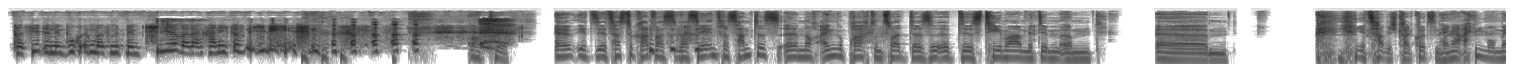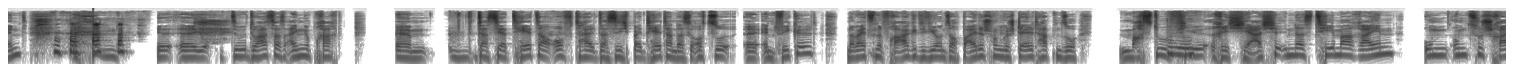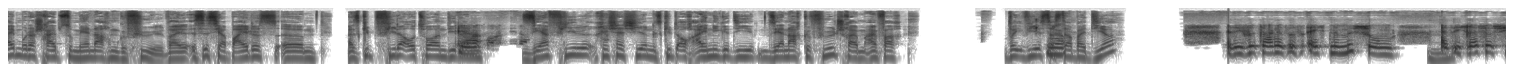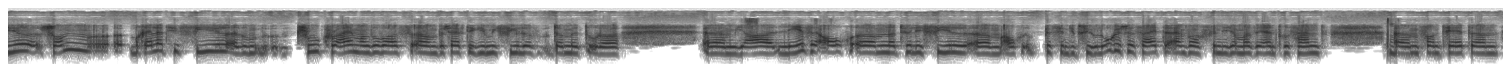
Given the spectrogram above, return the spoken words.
passiert in dem Buch irgendwas mit einem Tier, weil dann kann ich das nicht lesen. okay. Äh, jetzt, jetzt, hast du gerade was, was sehr Interessantes äh, noch eingebracht und zwar das, äh, das Thema mit dem ähm, ähm, jetzt habe ich gerade kurz einen Hänger, einen Moment. ähm, äh, du, du, hast was eingebracht, ähm, dass ja Täter oft halt, dass sich bei Tätern das oft so äh, entwickelt. Und da war jetzt eine Frage, die wir uns auch beide schon gestellt hatten: so, machst du mhm. viel Recherche in das Thema rein, um, um zu schreiben, oder schreibst du mehr nach dem Gefühl? Weil es ist ja beides, ähm, es gibt viele Autoren, die ja. dann sehr viel recherchieren. Es gibt auch einige, die sehr nach Gefühl schreiben. Einfach, wie, wie ist das ja. da bei dir? Also ich würde sagen, es ist echt eine Mischung. Mhm. Also ich recherchiere schon äh, relativ viel, also True Crime und sowas ähm, beschäftige ich mich viel damit oder ähm, ja, lese auch ähm, natürlich viel, ähm, auch ein bisschen die psychologische Seite einfach finde ich immer sehr interessant mhm. ähm, von Tätern.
